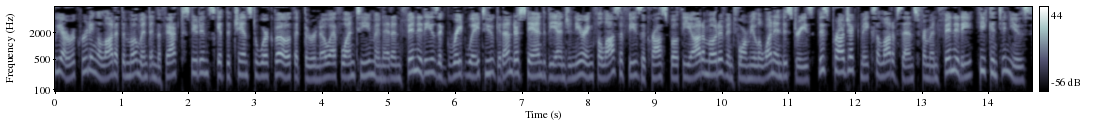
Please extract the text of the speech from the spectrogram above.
We are recruiting a lot at the moment and the fact students get the chance to work both at the Renault F1 team and at Infiniti is a great way to get understand the engineering philosophies across both the automotive and Formula One industries. This project makes a lot of sense from Infiniti, he continues.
